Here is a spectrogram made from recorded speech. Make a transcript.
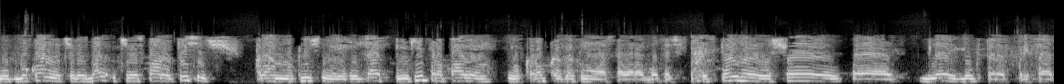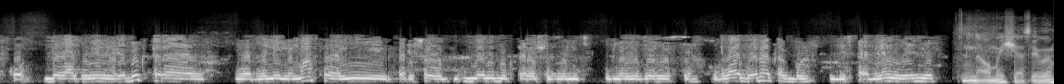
Вот буквально через, через пару тысяч прям отличный результат. Пинки пропали, ну, коробка как новая стала работать. Использовал еще э, для редукторов присадку. Была замена редуктора, вот залили масло и решил для редуктора еще залить для надежности. Два года как бы без проблем ездит. Но мы счастливы.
